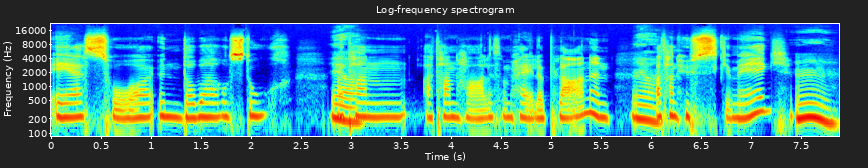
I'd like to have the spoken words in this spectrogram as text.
er så underbar og stor. Ja. At, han, at han har liksom hele planen. ja. At han husker meg Mm.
